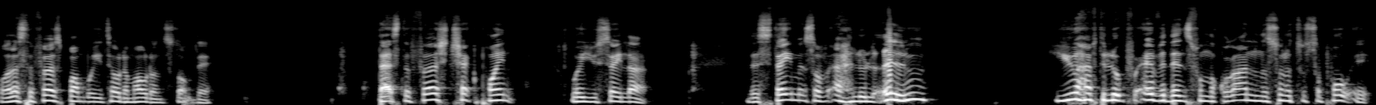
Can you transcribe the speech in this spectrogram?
Or that's the first bump where you tell them, hold on, stop there. That's the first checkpoint where you say, la. The statements of Ahlul Ilm, you have to look for evidence from the Quran and the Sunnah to support it.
